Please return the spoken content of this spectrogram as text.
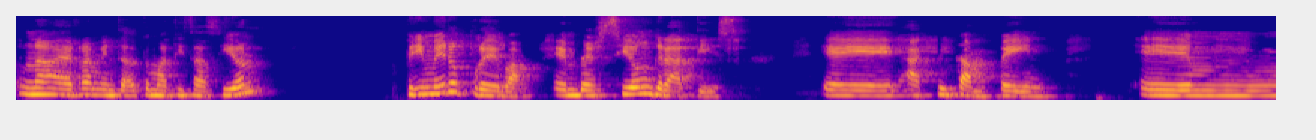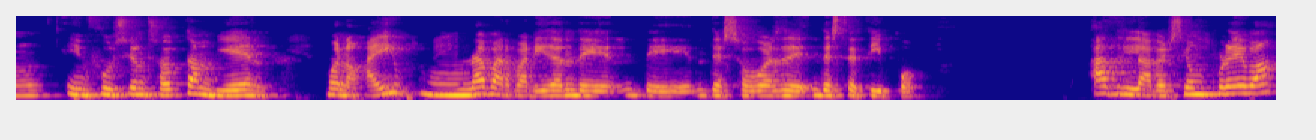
una, herramienta de automatización, primero prueba en versión gratis, eh, ActiveCampaign, em, Infusionsoft también. Bueno, hay una barbaridad de, de software de, de este tipo. Haz la versión prueba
